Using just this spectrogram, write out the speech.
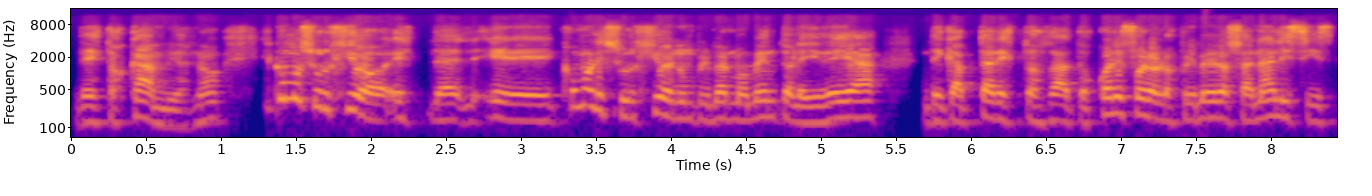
de estos cambios, ¿no? ¿Y cómo surgió, eh, cómo le surgió en un primer momento la idea de captar estos datos? ¿Cuáles fueron los primeros análisis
